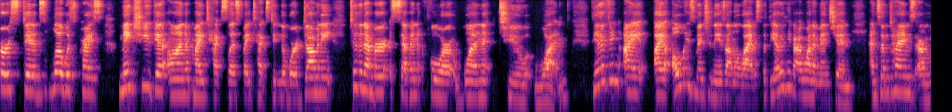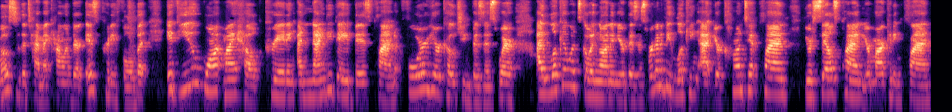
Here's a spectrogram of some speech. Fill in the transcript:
first dibs, lowest price. Make sure you get on my text list by texting the word dominate to the number 74121. The other thing I, I always mention these on the lives, but the other thing I want to mention, and sometimes or most of the time my calendar is pretty full, but if you want my help creating a 90 day biz plan for your coaching business where I look at what's going on in your business. We're going to be looking at your content plan, your sales plan, your marketing plan.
